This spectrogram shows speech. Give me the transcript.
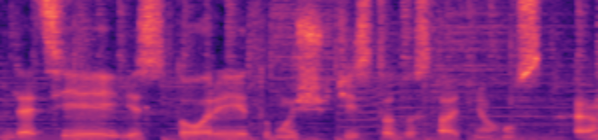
для цієї історії, тому що тісто достатньо густе.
